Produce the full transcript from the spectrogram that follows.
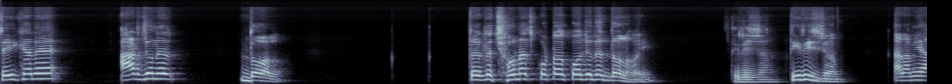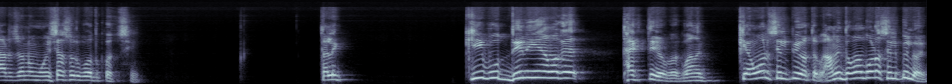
সেইখানে আটজনের দল তো একটা ছৌ নাচ কটা কজনের দল হয়? তিরিশ জন। তিরিশ জন আর আমি আটজন মহিষাসুর বধ করছি। তাহলে কি বুদ্ধি নিয়ে আমাকে থাকতে হবে? মানে কেমন শিল্পী হতে হবে? আমি দমে বড় শিল্পী নই।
